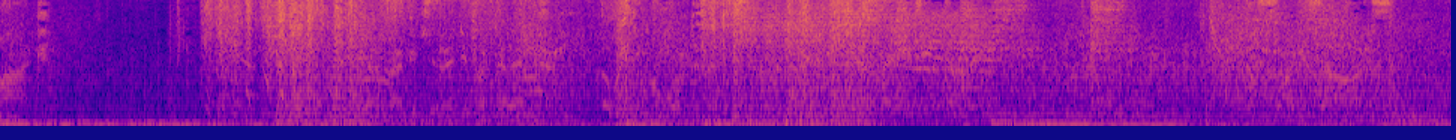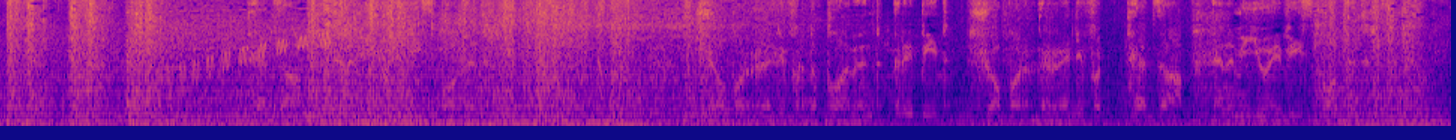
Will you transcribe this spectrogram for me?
flag. Care package ready for direction. Awaiting coordinates. Care package incoming. The flag is ours. Heads up. Enemy spotted. Chopper ready for deployment. Repeat. Chopper ready for... Heads up. Enemy UAV spotted.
